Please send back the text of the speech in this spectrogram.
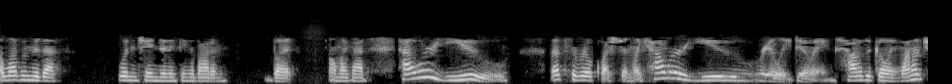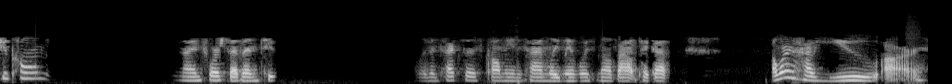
I love him to death. Wouldn't change anything about him, but oh my god, how are you? That's the real question. Like, how are you really doing? How's it going? Why don't you call me? Nine four seven two. I live in Texas. Call me anytime. Leave me a voicemail if I don't pick up. I wonder how you are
